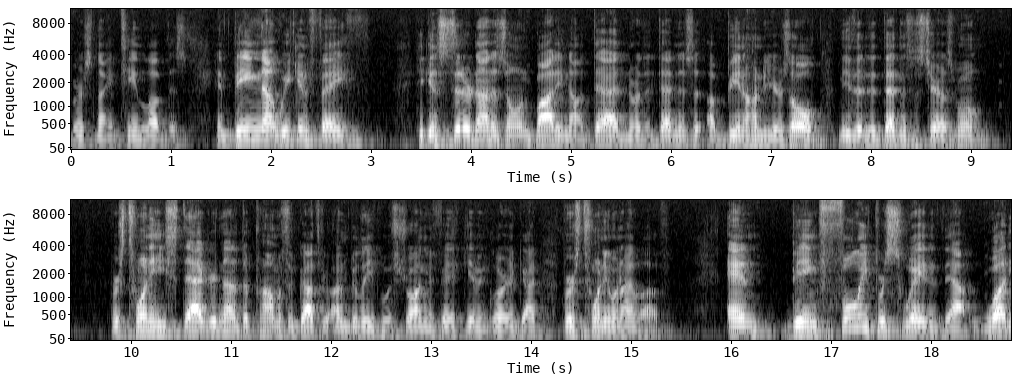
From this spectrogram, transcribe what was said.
Verse 19. Love this. And being not weak in faith, he considered not his own body now dead, nor the deadness of being a hundred years old, neither the deadness of Sarah's womb. Verse 20, he staggered not at the promise of God through unbelief, but was strong in faith, giving glory to God. Verse 21, I love. And being fully persuaded that what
